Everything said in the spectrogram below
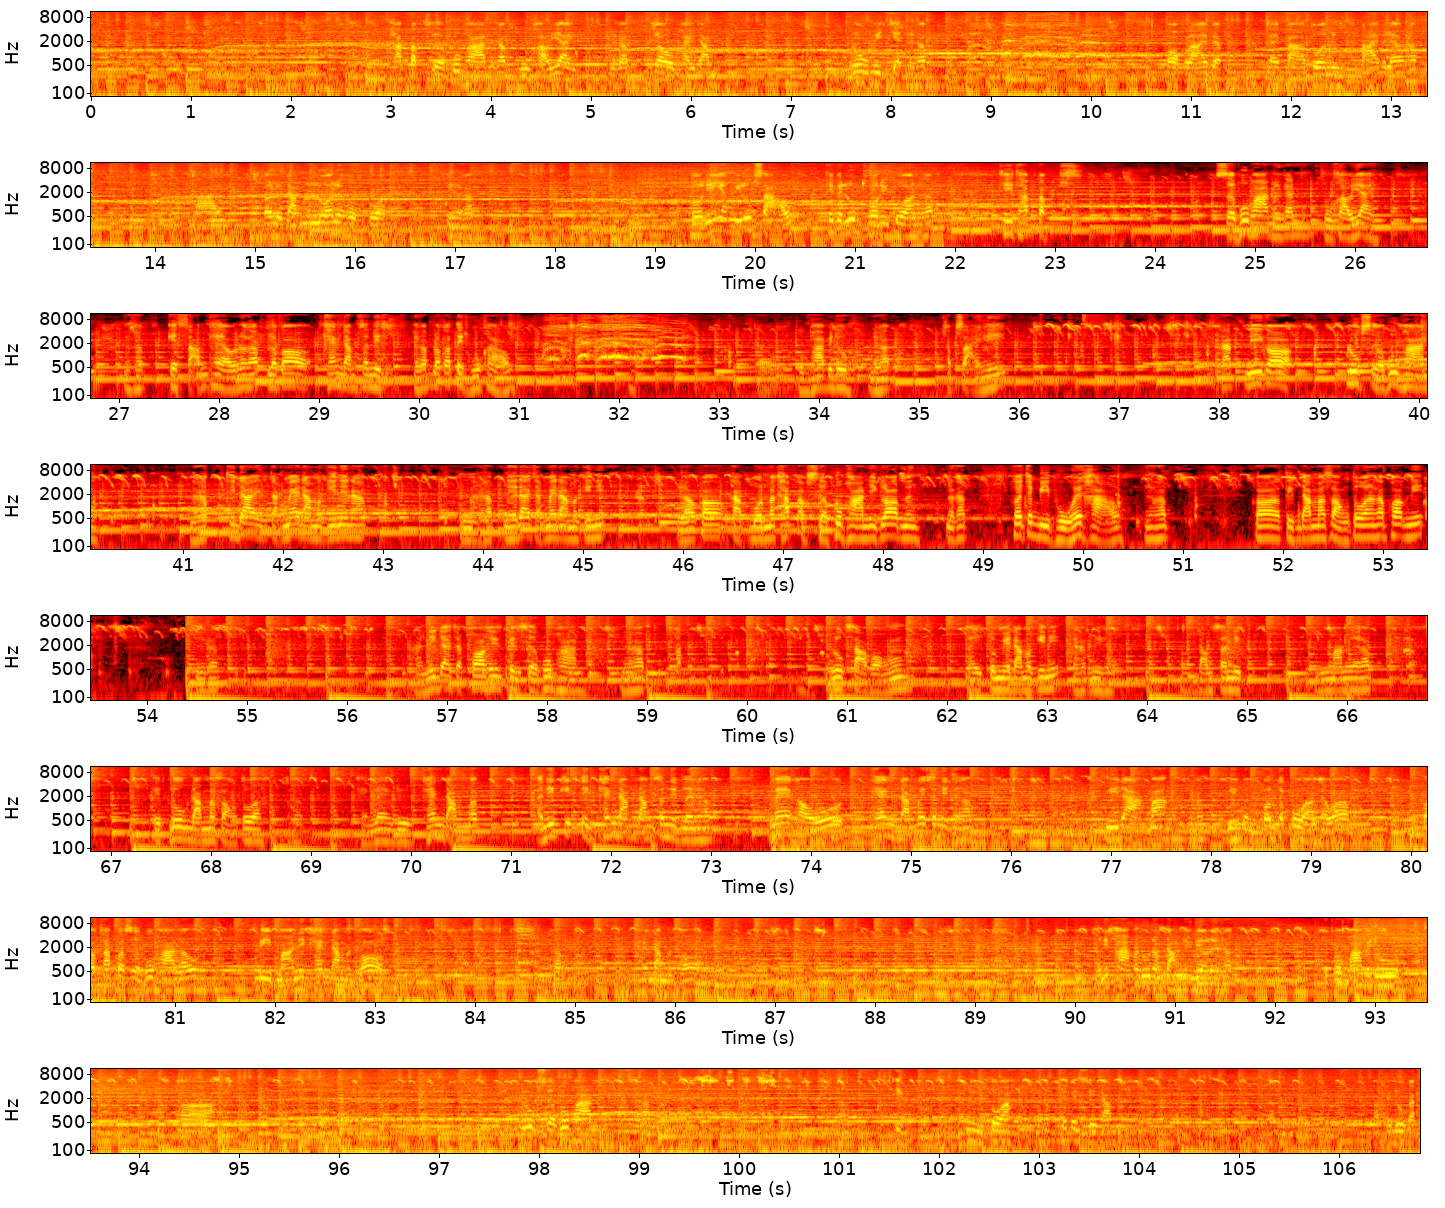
ทับกับเสือผู้พานนะครับหูขาวใหญ่นะครับ เจ้าไผ่ดำลูกมีเจ็ดนะครับออกลายแบบใจป่าตัวหนึ่งตายไปแล้วครับ ตายก็เหลือดำล้วนๆเลยหกตัวนี่นะครับ ตัวนี้ยังมีลูกสาวที่เป็นลูกโทนอีกตัวนะครับ ที่ทับกับเสือผู้พานเหมือนกันหูขาวใหญ่นะครับ เกตสามแถวนะครับ แล้วก็แข้งดำสนิทนะครับ แล้วก็ติดหูขาว พาไปดูนะครับ กับสายนี้ครับนี่ก็ลูกเสือผู้พานนะครับ ที่ได้จากแม่ดำเมื่อกี้นี้นะครับนะครับเนี่ยได้จากแม่ดำเมื่อกี้นี้แล้วก็กลับบนมาทับกับเสือผู้พานอีกรอบหนึ่งนะครับ ก็จะบีบหูให้ขาวนะครับ ก็ติดดำมาสองตัวนะครับคอกนี้นี่ครับอันนี้ได้จากพ่อที่เป็นเสือผู้พานนะครับ ลูกสาวของ ตัวเมียดำเมื่อกี้นี้นะครับนี่ครับดำสนิทมันเลยครับติดลูกดำมาสองตัวครับแข็งแรงดูแข้งดำครับอันนี้คิดติดแข้งดำดำสนิทเลยนะครับ แม่เขาแข้งดำไม่สนิทนะครับ มีด่างบ้างนะครับมีเหมือนต้นตะกั่วแต่ว่าพอทับกระเสือผู้พานแล้วบีบมานี่แข้งดำเหมือนพ่อครับแข้งดำเหมือนพ่อวันนี้พามาดูดำๆอย่างเดียวเลยครับ ดี๋ยวผมพาไปดูลูกเอ่อผู้พานนะครับ อีกหนึ่งตัวนะครับที่เป็นสีดำครับกลับไปดูกัน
